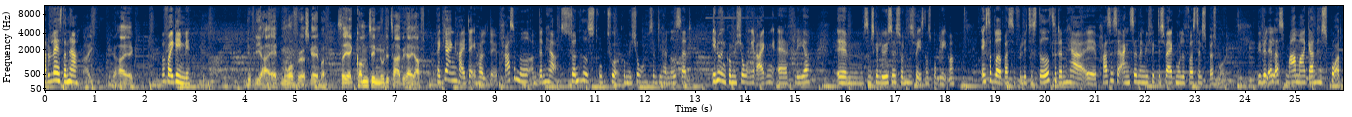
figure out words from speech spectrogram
Har du læst den her? Nej, det har jeg ikke. Hvorfor ikke egentlig? Det er, fordi jeg har 18 ordførerskaber, så jeg er ikke kommet til den nu. Det tager vi her i aften. Regeringen har i dag holdt øh, pressemøde om den her sundhedsstrukturkommission, som de har nedsat. Endnu en kommission i rækken af flere, øhm, som skal løse sundhedsvæsenets problemer. Ekstrabladet var selvfølgelig til stede til den her øh, presseseance, men vi fik desværre ikke mulighed for at stille spørgsmål. Vi vil ellers meget, meget gerne have spurgt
